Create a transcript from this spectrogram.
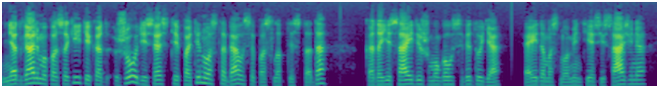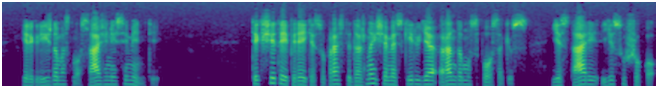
Net galima pasakyti, kad žodis esti pati nuostabiausia paslaptis tada, kada jis aidi žmogaus viduje, eidamas nuo minties į sąžinę ir grįždamas nuo sąžinės į mintį. Tik šitaip reikia suprasti dažnai šiame skyriuje randamus posakius. Jis tarė, jis sušuko.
